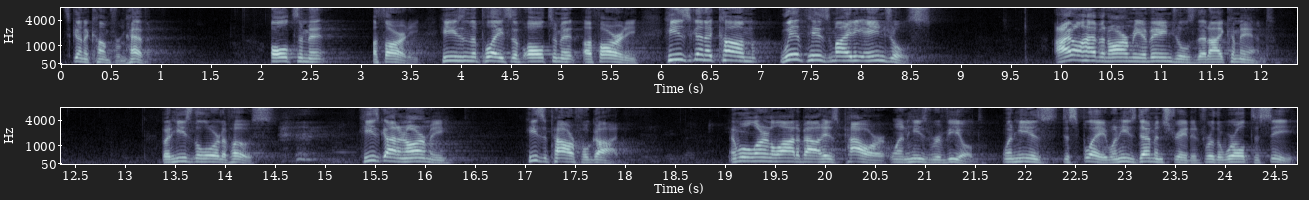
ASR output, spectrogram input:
that's going to come from heaven. Ultimate authority. He's in the place of ultimate authority. He's going to come with his mighty angels. I don't have an army of angels that I command, but he's the Lord of hosts. He's got an army. He's a powerful God. And we'll learn a lot about his power when he's revealed, when he is displayed, when he's demonstrated for the world to see.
